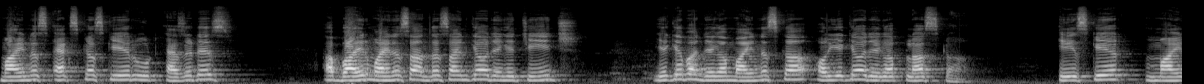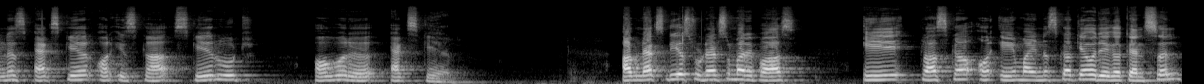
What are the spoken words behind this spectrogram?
माइनस एक्स का square root as it is अब बाहर माइनस का अंदर साइन क्या हो जाएँगे? चेंज। ये क्या बन जाएगा? माइनस का और ये क्या हो जाएगा? प्लस का। A square minus x square और इसका square root over x square अब नेक्स्ट डियर स्टूडेंट्स हमारे पास ए प्लस का और ए माइनस का क्या हो जाएगा? कैंसल।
